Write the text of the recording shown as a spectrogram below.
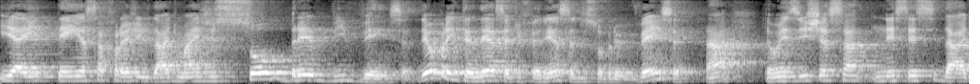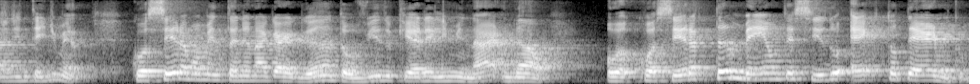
e aí tem essa fragilidade mais de sobrevivência. Deu para entender essa diferença de sobrevivência? Tá? Então existe essa necessidade de entendimento. Coceira momentânea na garganta, ouvido quer eliminar? Não a coceira também é um tecido ectodérmico.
